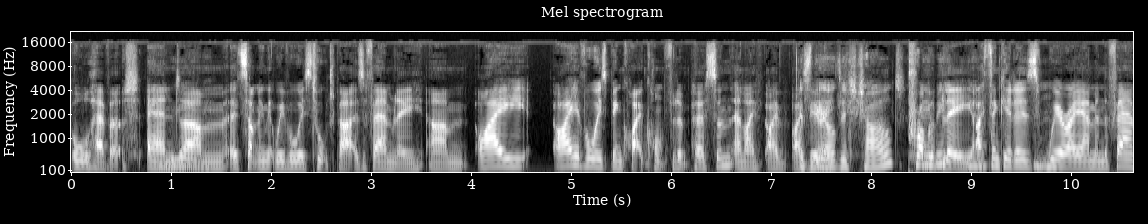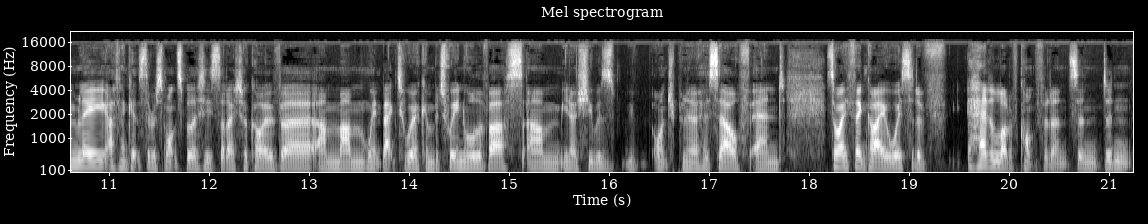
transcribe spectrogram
all have it, and um, it's something that we've always talked about as a family. Um, I. I have always been quite a confident person, and I, I, I As very the eldest child? Probably. maybe? I think it is where I am in the family. I think it's the responsibilities that I took over. Um, Mum went back to work in between all of us. Um, you know, she was entrepreneur herself, and so I think I always sort of had a lot of confidence and didn't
